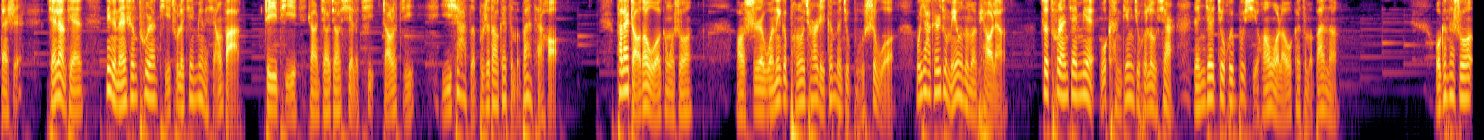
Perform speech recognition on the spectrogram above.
但是前两天，那个男生突然提出了见面的想法，这一提让娇娇泄了气，着了急，一下子不知道该怎么办才好。他来找到我，跟我说：“老师，我那个朋友圈里根本就不是我，我压根就没有那么漂亮。这突然见面，我肯定就会露馅儿，人家就会不喜欢我了，我可怎么办呢？”我跟他说：“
